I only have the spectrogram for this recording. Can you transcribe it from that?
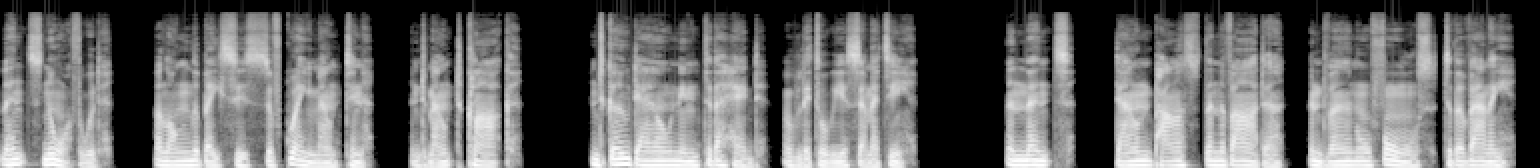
thence northward along the bases of Grey Mountain and Mount Clark, and go down into the head of Little Yosemite, and thence down past the Nevada and Vernal Falls to the valley.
